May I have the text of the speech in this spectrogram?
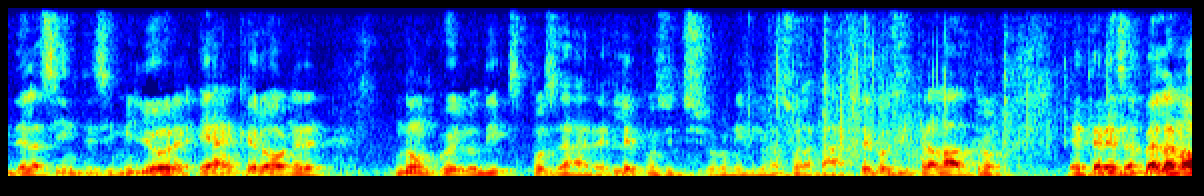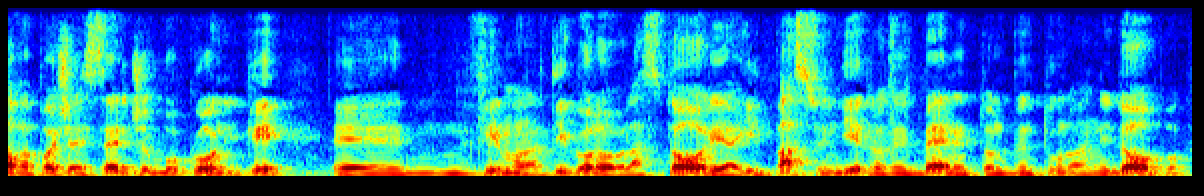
della sintesi migliore e anche l'onere non quello di sposare le posizioni di una sola parte. Così, tra l'altro, eh, Teresa Bellanova, poi c'è Sergio Bocconi che eh, firma un articolo, La storia, il passo indietro del Benetton 21 anni dopo,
